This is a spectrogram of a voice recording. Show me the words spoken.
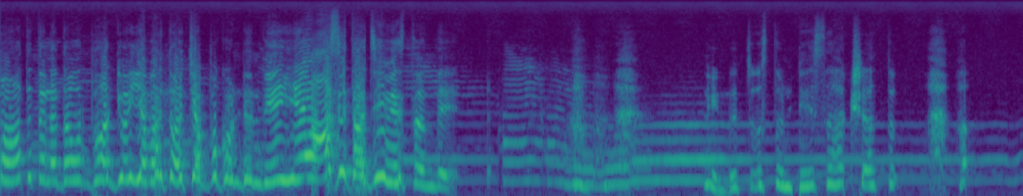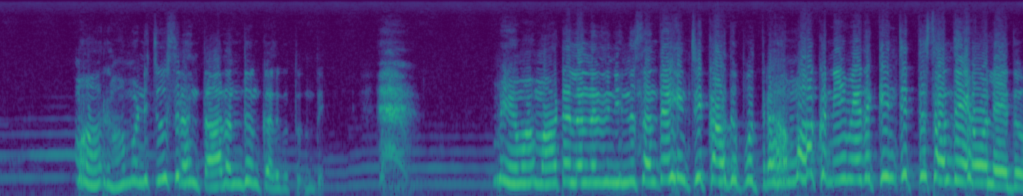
మాత తన దౌర్భాగ్యం ఎవరితో చెప్పుకుంటుంది? ఏ ఆశతో జీవిస్తుంది? నిన్ను చూస్తుంటే సాక్షాత్తు మా రాముణ్ణి చూసినంత ఆనందం కలుగుతుంది. మేము ఆ మాటలన్నది నిన్ను సందేహించి కాదు పుత్ర. మాకు నీ మీద కించిత్ సందేహం లేదు.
